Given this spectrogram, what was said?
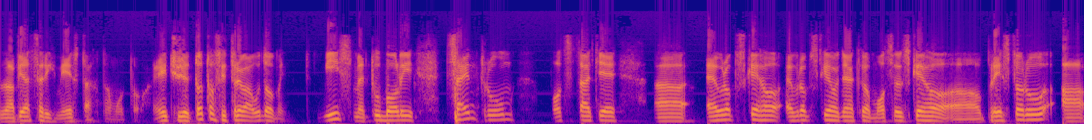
na viacerých miestach tomuto. Hej. Čiže toto si treba udomiť my sme tu boli centrum v podstate uh, európskeho, európskeho nejakého mocenského uh, priestoru a,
